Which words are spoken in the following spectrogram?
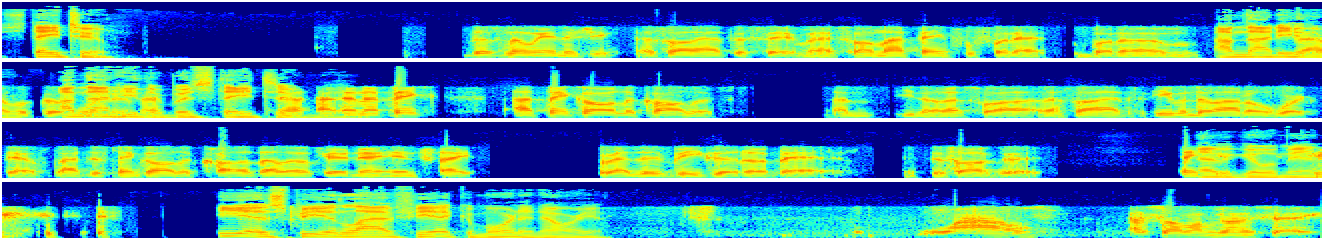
stay tuned. there's no energy. That's all I have to say, man. So I'm not thankful for that. But um, I'm not have either. I'm not either. I- But stay tuned. I- and I think I thank all the callers. I'm, you know, that's why that's why. I, even though I don't work there, I just thank all the callers. I love hearing their insight, whether it be good or bad. It's all good. Thank Have you. a good one, man. ESPN Lafayette. Good morning. How are you? Wow. That's all I'm going to say.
